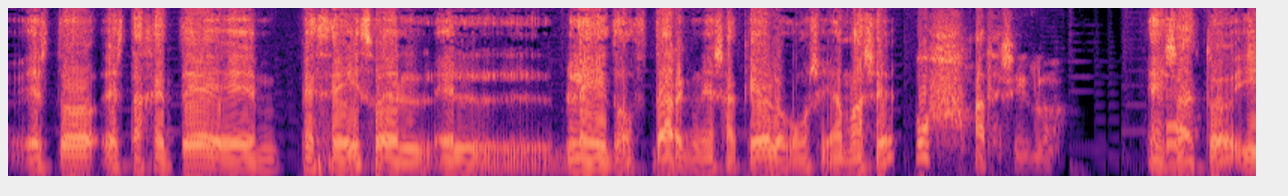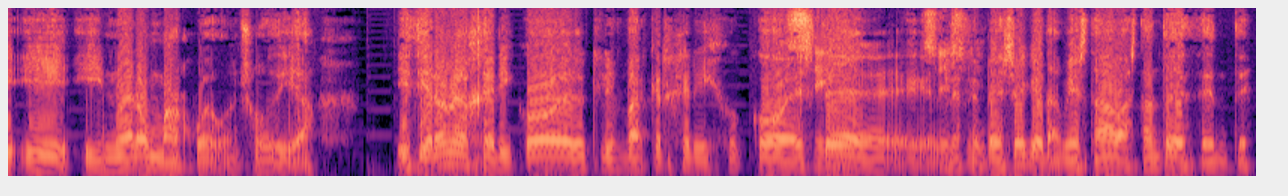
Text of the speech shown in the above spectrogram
esto, esta gente en PC hizo el, el Blade of Darkness, aquel o como se llamase. Uf, hace siglo. Exacto, y, y, y no era un mal juego en su día. Hicieron el Jericho, el Cliff Barker Jericho Sí, este, el sí, sí. FPS, que también estaba bastante decente.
